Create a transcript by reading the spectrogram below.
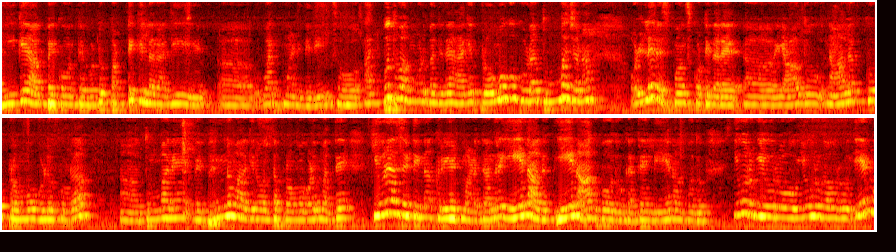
ಹೀಗೆ ಆಗಬೇಕು ಅಂತ ಹೇಳ್ಬಿಟ್ಟು ಪರ್ಟಿಕ್ಯುಲರ್ ಆಗಿ ವರ್ಕ್ ಮಾಡಿದ್ದೀವಿ ಸೊ ಅದ್ಭುತವಾಗಿ ಮೂಡ್ ಬಂದಿದೆ. ಹಾಗೆ ಪ್ರೋಮೋಗೂ ಕೂಡ ತುಂಬ ಜನ ಒಳ್ಳೆ ರೆಸ್ಪಾನ್ಸ್ ಕೊಟ್ಟಿದ್ದಾರೆ. ಯಾವುದು ನಾಲ್ಕು ಪ್ರೊಮೋಗಳು ಕೂಡ ಆ, ತುಂಬಾನೇ ವಿಭಿನ್ನವಾಗಿರುವಂಥ ಪ್ರೋಮೋಗಳು ಮತ್ತೆ ಕ್ಯೂರಿಯಾಸಿಟಿನ ಕ್ರಿಯೇಟ್ ಮಾಡುತ್ತೆ. ಅಂದ್ರೆ ಏನಾಗುತ್ತೆ ಏನಾಗ್ಬೋದು ಕಥೆಯಲ್ಲಿ ಏನಾಗ್ಬೋದು? ಇವ್ರಿಗೆ ಇವರು ಇವ್ರಿಗೆ ಅವರು ಏನು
